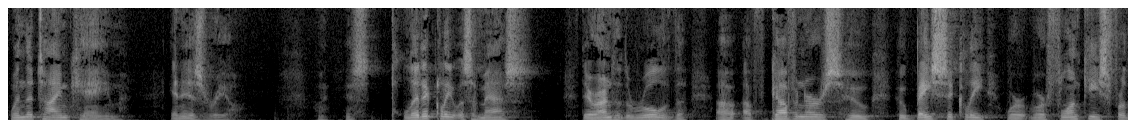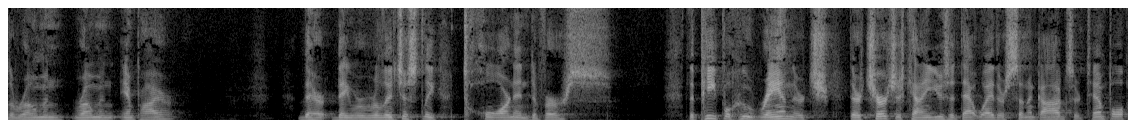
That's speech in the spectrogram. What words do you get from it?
When the time came in Israel, politically it was a mess. They were under the rule of, the, uh, of governors who, who basically were, were flunkies for the Roman, Roman Empire. They're, they were religiously torn and diverse. The people who ran their, ch- their churches, can I use it that way? Their synagogues, their temple.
